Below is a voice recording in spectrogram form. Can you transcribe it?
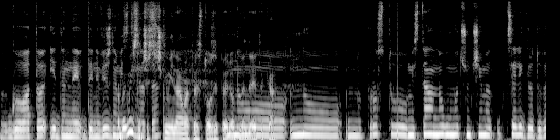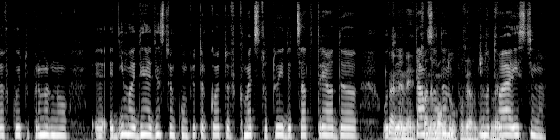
главата и да не, да не виждам Абе, истината. мисля, че всички минаваме през този период, но, не да е така. Но, но просто ми стана много мъчно, че има цели градове, в които, примерно, е, е, има един единствен компютър, който е в кметството и децата трябва да отидат не, не, не, там, това не мога да, да го повярвам. Но това е истина.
